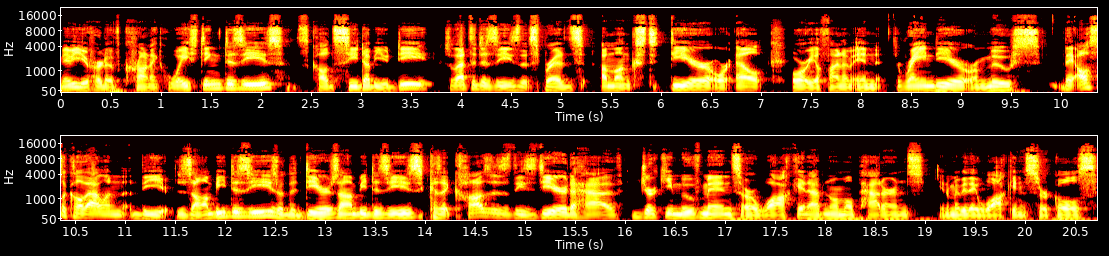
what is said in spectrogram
Maybe you've heard of chronic wasting disease. It's called CWD. So that's a disease that spreads amongst deer or elk, or you'll find them in reindeer or moose. They also call that one the zombie disease or the deer zombie disease because it causes these deer to have jerky movements or walk in abnormal patterns. You know, maybe they walk in circles.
